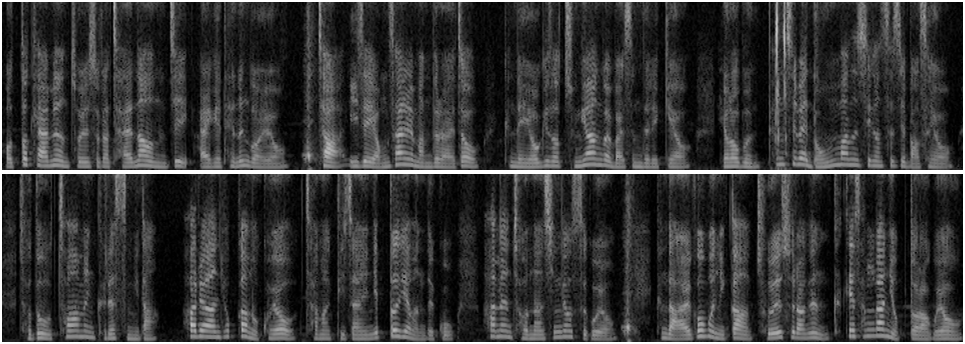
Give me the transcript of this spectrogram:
어떻게 하면 조회수가 잘 나오는지 알게 되는 거예요. 자, 이제 영상을 만들어야죠. 근데 여기서 중요한 걸 말씀드릴게요. 여러분, 편집에 너무 많은 시간 쓰지 마세요. 저도 처음엔 그랬습니다. 화려한 효과 놓고요. 자막 디자인 예쁘게 만들고 화면 전환 신경 쓰고요. 근데 알고 보니까 조회수랑은 크게 상관이 없더라고요.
